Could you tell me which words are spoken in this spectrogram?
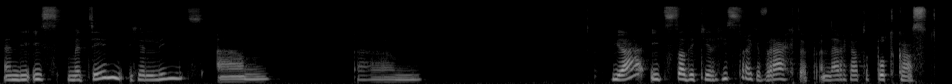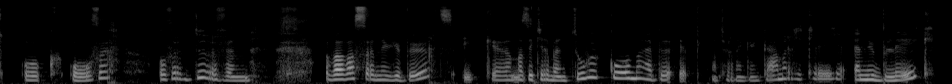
En die is meteen gelinkt aan um, ja, iets dat ik hier gisteren gevraagd heb. En daar gaat de podcast ook over. Over durven. Wat was er nu gebeurd? Ik, uh, als ik er ben toegekomen, heb, heb natuurlijk een kamer gekregen. En nu bleek,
